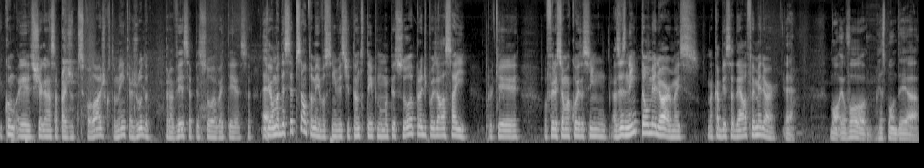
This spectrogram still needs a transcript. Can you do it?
E como e chega nessa parte do psicológico também, que ajuda pra ver se a pessoa vai ter essa. Porque é uma decepção também você investir tanto tempo numa pessoa pra depois ela sair. Porque oferecer uma coisa assim, às vezes nem tão melhor, mas na cabeça dela foi melhor. É. Bom, eu vou responder a.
